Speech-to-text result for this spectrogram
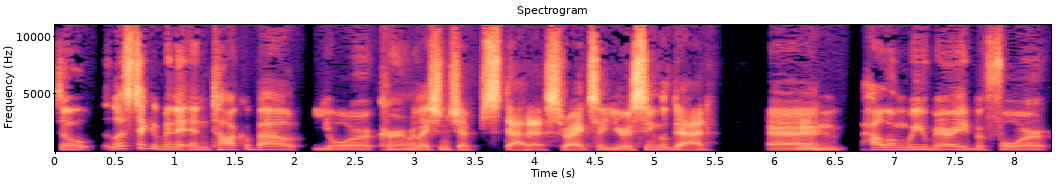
So let's take a minute and talk about your current relationship status, right? So you're a single dad. Mm-hmm. And mm-hmm. how long were you married before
